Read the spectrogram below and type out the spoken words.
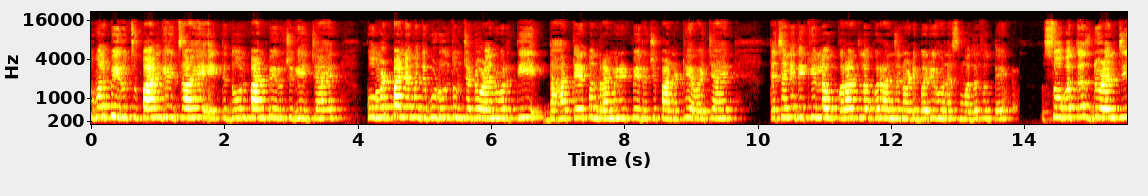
तुम्हाला पेरूचं पान घ्यायचं आहे. एक ते दोन पान पेरूचे घ्यायचे आहेत. कोमट पाण्यामध्ये बुडवून तुमच्या डोळ्यांवरती दहा ते पंधरा मिनिट पेरूची पानं ठेवायची आहेत. त्याच्याने देखील लवकरात लवकर रांजणवाडी बरी होण्यास मदत होते. सोबतच डोळ्यांची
